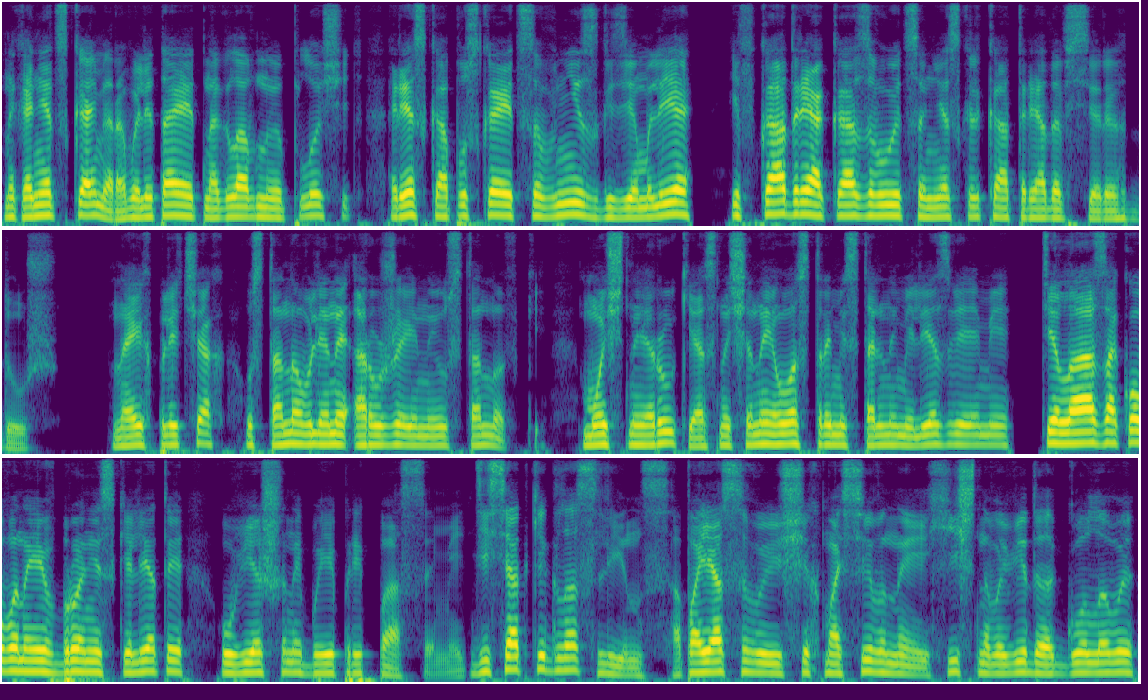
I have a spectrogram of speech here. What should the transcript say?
Наконец камера вылетает на главную площадь, резко опускается вниз к земле, и в кадре оказываются несколько отрядов серых душ. На их плечах установлены оружейные установки. Мощные руки, оснащенные острыми стальными лезвиями, тела, закованные в бронескелеты, увешаны боеприпасами. Десятки глаз линз, опоясывающих массивные хищного вида головы,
